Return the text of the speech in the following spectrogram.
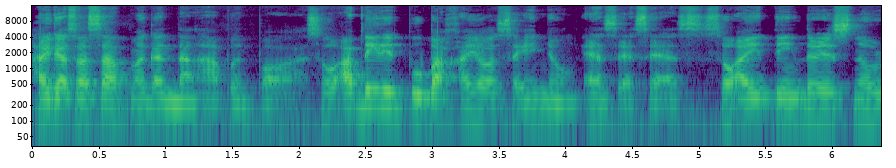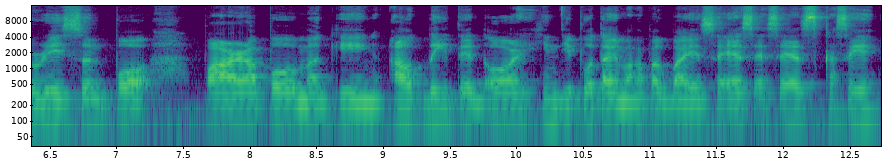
Hi guys, what's up? Magandang hapon po. So, updated po ba kayo sa inyong SSS? So, I think there is no reason po para po maging outdated or hindi po tayo makapagbayad sa SSS kasi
